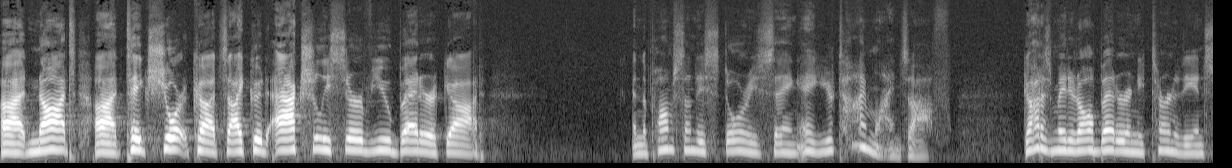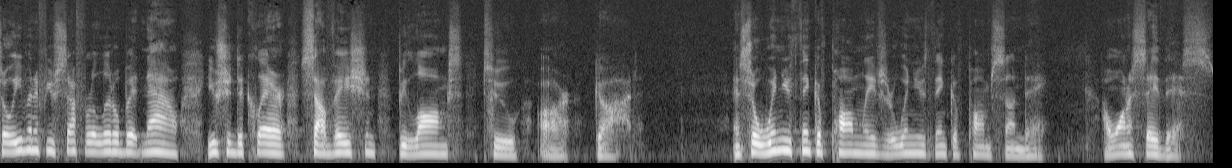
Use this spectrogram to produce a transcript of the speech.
uh, not uh, take shortcuts. I could actually serve you better, God. And the Palm Sunday story is saying, Hey, your timeline's off. God has made it all better in eternity. And so, even if you suffer a little bit now, you should declare salvation belongs to our God. And so, when you think of palm leaves or when you think of Palm Sunday, I want to say this.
